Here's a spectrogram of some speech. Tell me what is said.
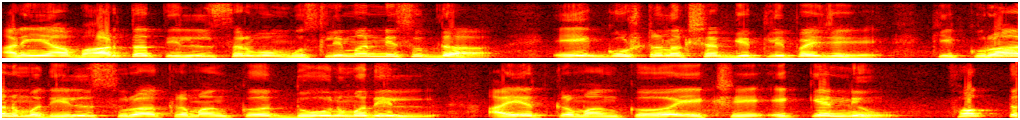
आणि या भारतातील सर्व मुस्लिमांनी सुद्धा एक गोष्ट लक्षात घेतली पाहिजे की कुराणमधील सुरा क्रमांक दोनमधील आयत क्रमांक एकशे एक्क्याण्णव फक्त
